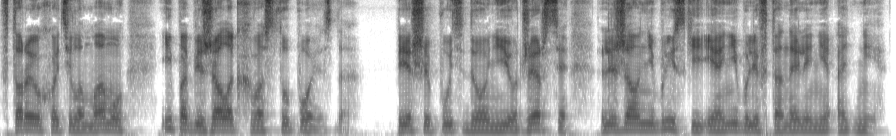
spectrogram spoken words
второй ухватила маму и побежала к хвосту поезда. Пеший путь до Нью-Джерси лежал не близкий, и они были в тоннеле не одни –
